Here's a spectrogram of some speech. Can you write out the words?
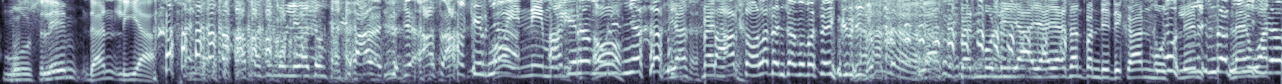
Muslim. Muslim dan Lia. Apa sih mulia tuh? ya, as- akhirnya Oh, ini muli- akhirnya Oh, muridnya ya, spend- taat sholat dan jago bahasa Inggris. Yaspen Mulia Yayasan Pendidikan Muslim, Muslim dan lewat Lia.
